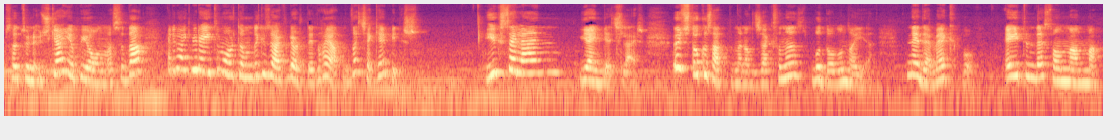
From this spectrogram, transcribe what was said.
Satürn'e üçgen yapıyor olması da hani belki bir eğitim ortamında güzel flörtleri de hayatınıza çekebilir. Yükselen yengeçler. 3-9 hattından alacaksınız bu dolunayı. Ne demek bu? Eğitimde sonlanma,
